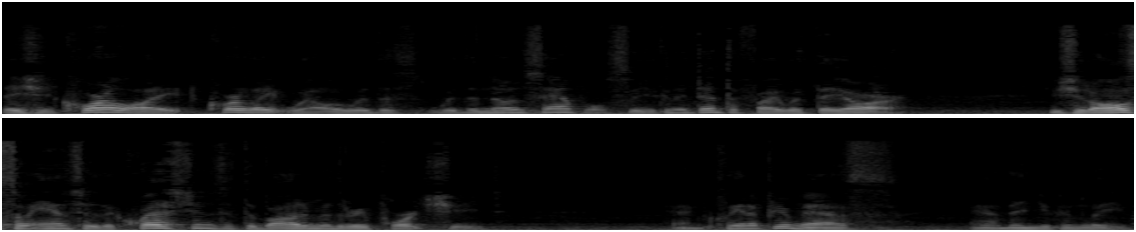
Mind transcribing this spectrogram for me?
They should correlate, correlate well with, this, with the known samples so you can identify what they are. You should also answer the questions at the bottom of the report sheet and clean up your mess, and then you can leave.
